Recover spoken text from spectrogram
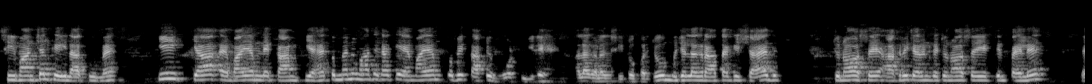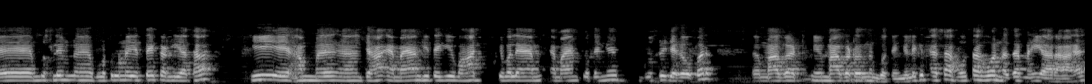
सीमांचल के इलाकों में कि क्या एमआईएम ने काम किया है तो मैंने वहाँ देखा कि एमआईएम को भी काफ़ी वोट मिले हैं अलग अलग सीटों पर, जो मुझे लग रहा था कि शायद चुनाव से आखिरी चरण के चुनाव से एक दिन पहले ए, मुस्लिम वोटरों ने यह तय कर लिया था कि हम जहाँ एमआईएम जीतेगी वहाँ केवल एमआईएम को देंगे दूसरी जगहों पर महागठबंधन को देंगे लेकिन ऐसा होता हुआ नज़र नहीं आ रहा है।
